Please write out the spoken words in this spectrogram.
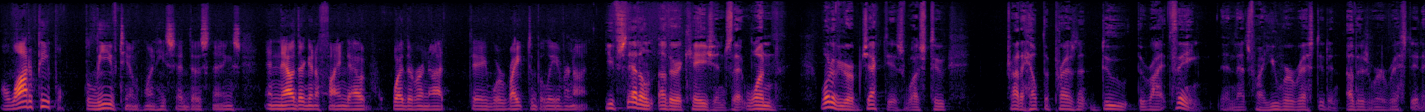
a lot of people believed him when he said those things, and now they're going to find out whether or not they were right to believe or not. You've said on other occasions that one, one of your objectives was to try to help the president do the right thing, and that's why you were arrested and others were arrested.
